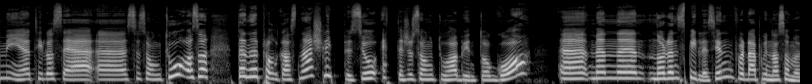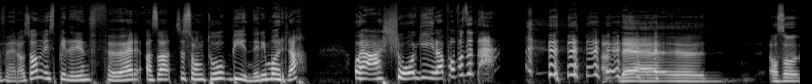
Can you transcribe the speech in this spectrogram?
mye til å se uh, sesong to. Altså, denne podkasten her slippes jo etter sesong to har begynt å gå. Eh, men eh, når den spilles inn, for det er pga. sommerferie og sånn, vi spiller inn før Altså, sesong to begynner i morgen. Og jeg er så gira på å få sett det! Det Altså,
